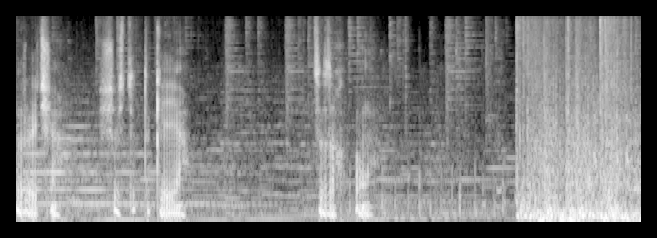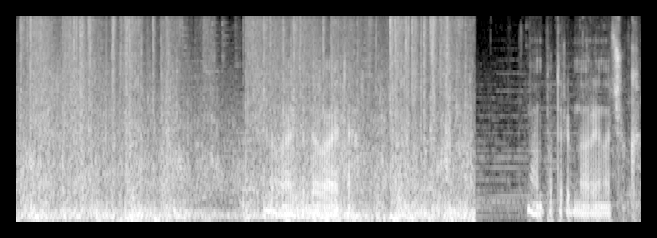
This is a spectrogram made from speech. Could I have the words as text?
До речі, щось тут таке є. Це захопило. Давайте, давайте. Нам потрібно риночок.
